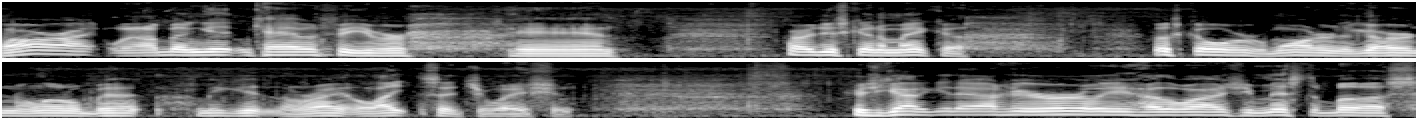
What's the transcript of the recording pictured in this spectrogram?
All right, well, I've been getting cabin fever and we're just gonna make a, let's go over and water the garden a little bit. Me getting the right light situation. Because you gotta get out here early, otherwise you miss the bus.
